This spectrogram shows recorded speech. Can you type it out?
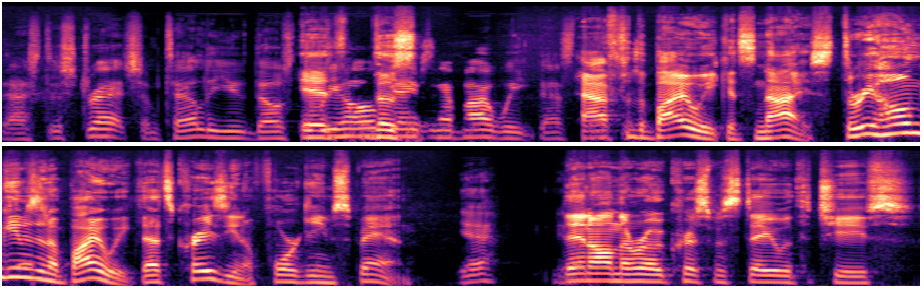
That's the stretch. I'm telling you, those three home those, games in a bye week. That's, that's after the bye week. It's nice. Three home games in a bye week. That's crazy in a four game span. Yeah. yeah. Then on the road Christmas Day with the Chiefs.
